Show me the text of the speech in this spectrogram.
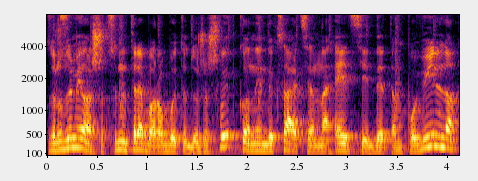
Зрозуміло, що це не треба робити дуже швидко. Індексація на Etsy йде там повільно,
